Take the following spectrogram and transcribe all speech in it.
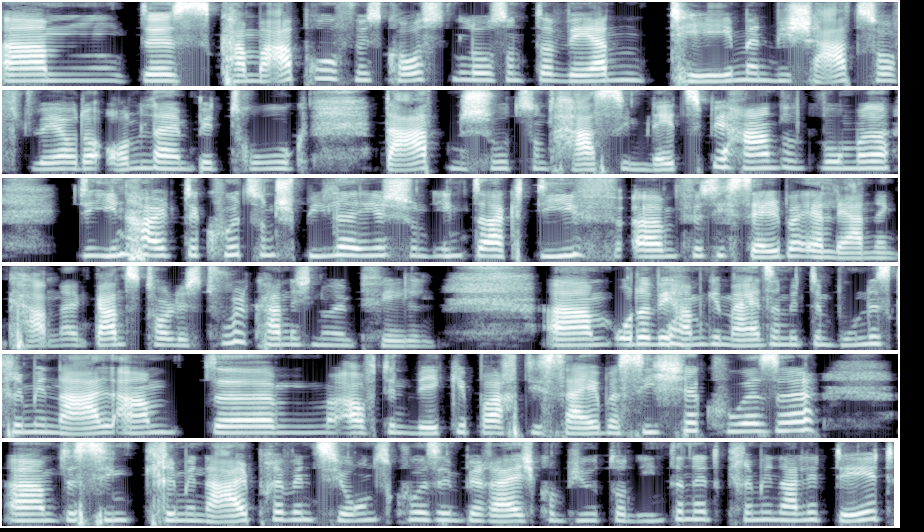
Ähm, das kann man abrufen, ist kostenlos und da werden Themen wie Schadsoftware oder Online-Betrug, Datenschutz und Hass im Netz behandelt, wo man die Inhalte kurz und spielerisch und interaktiv ähm, für sich selber erlernen kann. Ein ganz tolles Tool, kann ich nur empfehlen. Ähm, oder wir haben gemeinsam mit dem Bundeskriminalamt ähm, auf den Weg gebracht die Cybersicherkurse. Ähm, das sind Kriminalpräventionskurse im Bereich Computer- und Internetkriminalität,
